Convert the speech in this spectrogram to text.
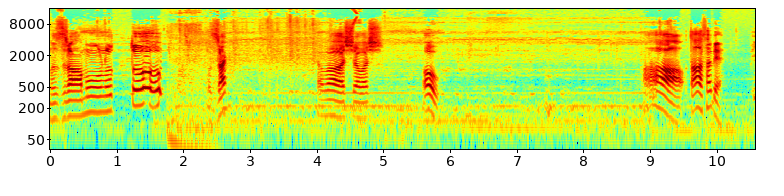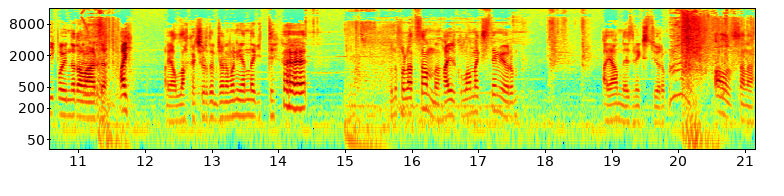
mızrağımı unuttum. Mızrak. Yavaş yavaş. Oh. Aa, daha tabi. İlk oyunda da vardı. Ay. Ay Allah kaçırdım canavarın yanına gitti. Bunu fırlatsam mı? Hayır kullanmak istemiyorum. Ayağımla ezmek istiyorum. Al sana.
